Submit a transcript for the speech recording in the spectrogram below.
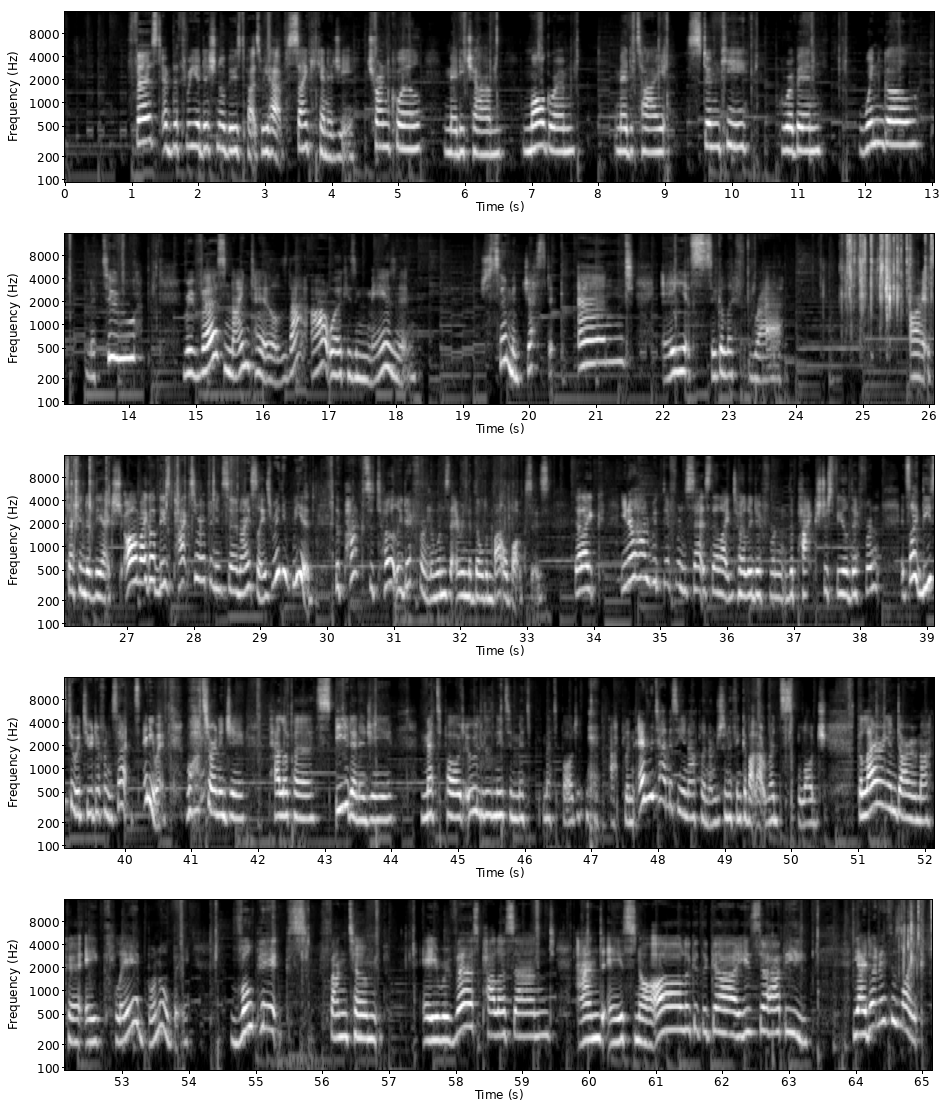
First of the three additional booster packs, we have Psychic Energy, Tranquill, Medicham, Morgrem, Meditite, Stunky, Grubbin, Wingull, Natu, Reverse Ninetales. That artwork is amazing. So majestic. And a Sigilyph Rare. Alright, second of the extra. Oh my god, these packs are opening so nicely. It's really weird. The packs are totally different, the ones that are in the build and battle boxes. They're like, you know how with different sets they're like totally different, the packs just feel different? It's like these two are two different sets. Anyway, Water Energy, Pelipper, Speed Energy, Metapod, ooh, little native met Metapod, Applin. Every time I see an Applin, I'm just going to think about that red splodge. Galarian Darumaka, a Clay Bunnelby, Vulpix, Phantom, a reverse Palossand, and a Snore. Oh, look at the guy, he's so happy. Yeah, I don't know if there's like,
